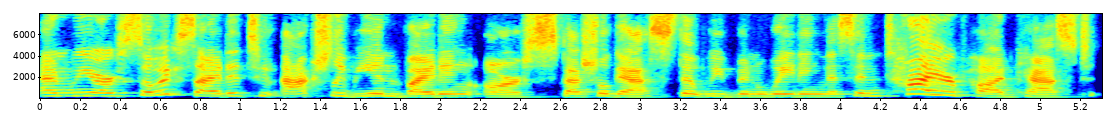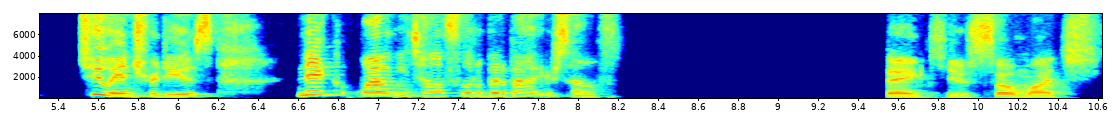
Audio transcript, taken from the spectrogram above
And we are so excited to actually be inviting our special guest that we've been waiting this entire podcast to introduce. Nick, why don't you tell us a little bit about yourself? Thank you so much.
